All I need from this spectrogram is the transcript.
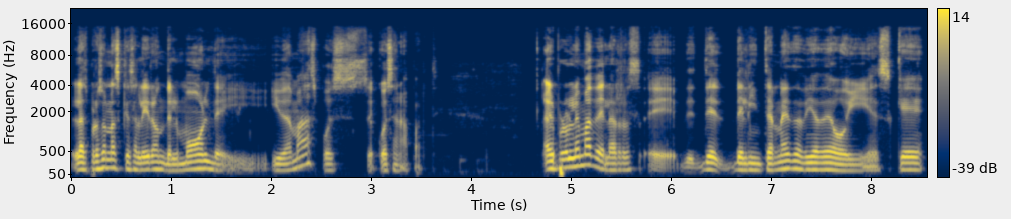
Las personas que salieron del molde y, y demás, pues se cuecen aparte. El problema de las, eh, de, del Internet a día de hoy es que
